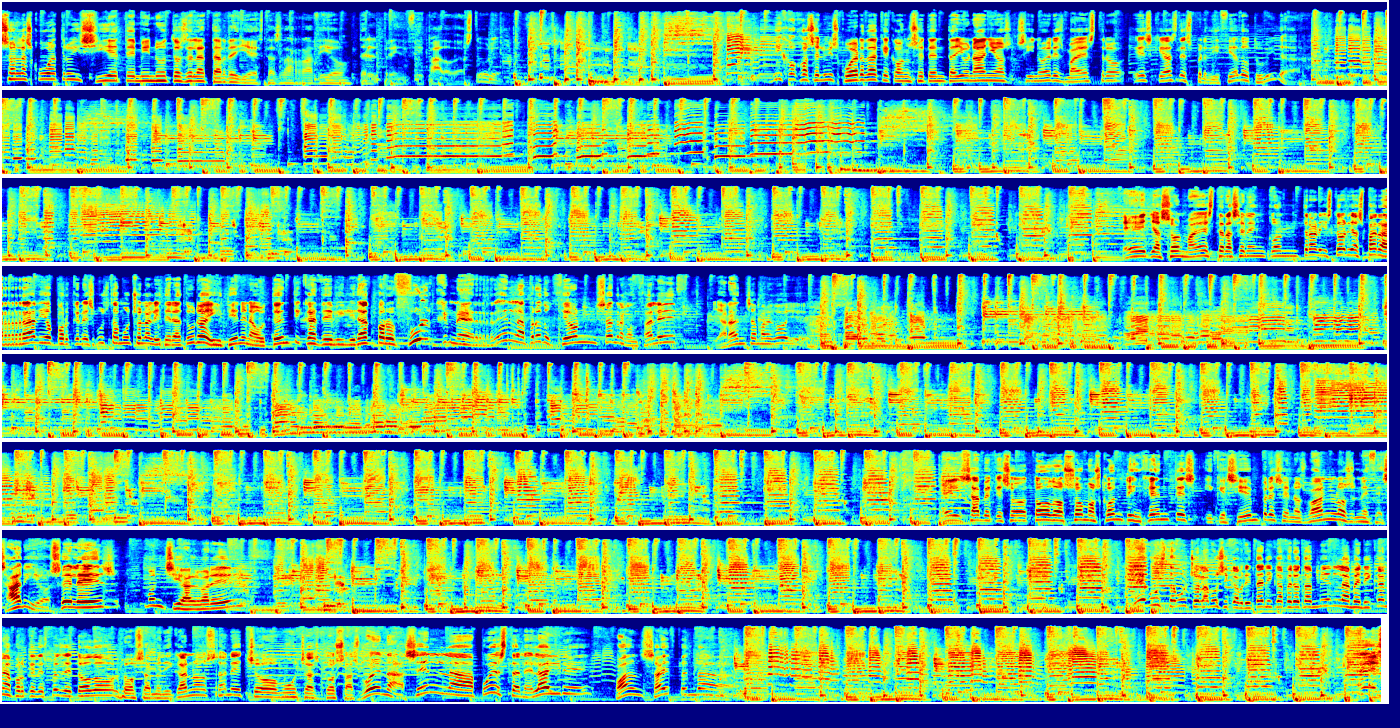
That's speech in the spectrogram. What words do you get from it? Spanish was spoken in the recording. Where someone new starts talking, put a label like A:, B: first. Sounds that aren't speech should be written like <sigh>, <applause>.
A: Son las 4 y 7 minutos de la tarde y esta es la radio del Principado de Asturias. Dijo José Luis Cuerda que con 71 años, si no eres maestro, es que has desperdiciado tu vida. Ellas son maestras en encontrar historias para radio porque les gusta mucho la literatura y tienen auténtica debilidad por Fulkner. En la producción, Sandra González y Arancha Margolles. Sabe que todos somos contingentes y que siempre se nos van los necesarios. Él es Monchi Álvarez. Me gusta mucho la música británica, pero también la americana, porque después de todo, los americanos han hecho muchas cosas buenas. En la puesta en el aire, Juan Saiz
